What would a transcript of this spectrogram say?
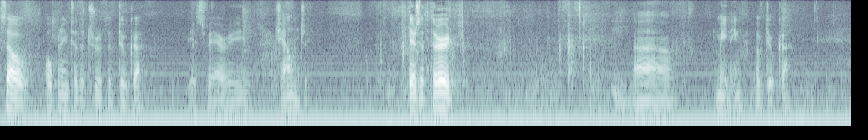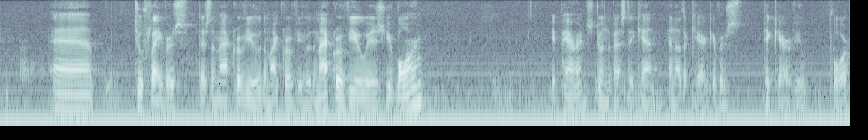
So, opening to the truth of dukkha is very challenging. There's a third uh, meaning of dukkha. Uh, two flavors. There's the macro view, the micro view. The macro view is you're born, your parents doing the best they can, and other caregivers take care of you for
